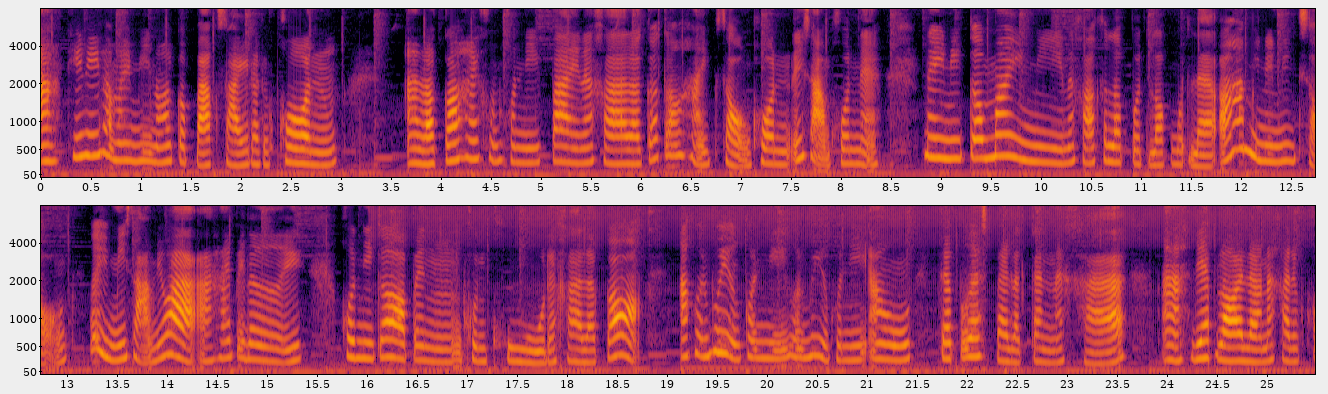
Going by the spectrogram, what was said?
อะ ที่นี่ทำไมมีน้อยกว่าปาร์คไซด์ล่ะทุกคน อะ แล้วก็ให้คนคนนี้ไปนะคะ แล้วก็ต้องหาอีกสองคนไอ้สามคนเนี่ยในนี้ก็ไม่มีนะคะคือเราปลดล็อกหมดแล้วอะมีในนี้อีกสองเอ้ยมีสามนี่ว่าอะให้ไปเลย คนนี้ก็เป็นคนครูนะคะ แล้วก็อะคนผู้หญิงคนนี้คนผู้หญิงคนนี้เอาเจเปอร์สไปละกันนะคะอะเรียบร้อยแล้วนะคะทุกค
